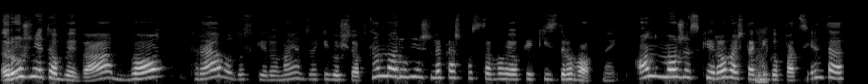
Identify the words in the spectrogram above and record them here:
Różnie to bywa, bo prawo do skierowania do takiego środka ma również lekarz podstawowej opieki zdrowotnej. On może skierować takiego pacjenta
